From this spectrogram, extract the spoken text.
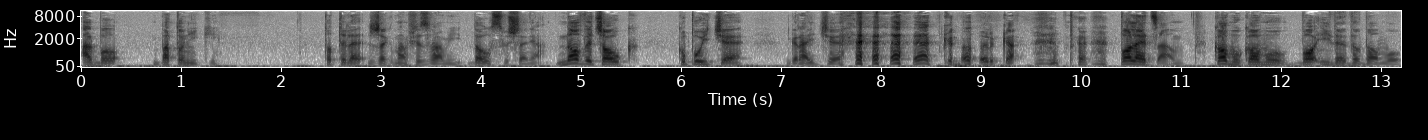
Albo batoniki. To tyle, żegnam się z wami. Do usłyszenia. Nowy czołg kupujcie, grajcie. Kurka. Polecam. Komu, komu, bo idę do domu.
